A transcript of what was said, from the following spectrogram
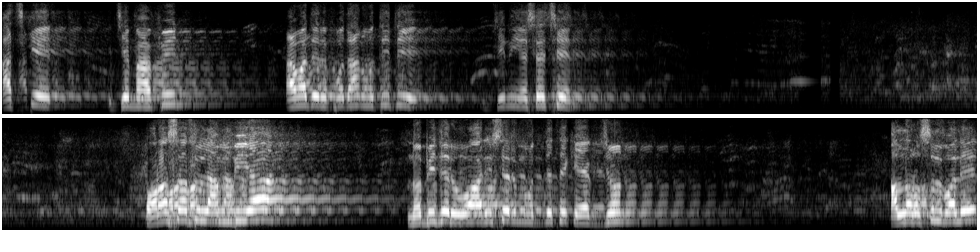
আজকের যে মাহফিল, আমাদের প্রধান অতিথি যিনি এসেছেন পরাসাতুল আম্বিয়া নবীদের ওয়ারিসের মধ্যে থেকে একজন। আল্লাহ রসুল বলেন,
